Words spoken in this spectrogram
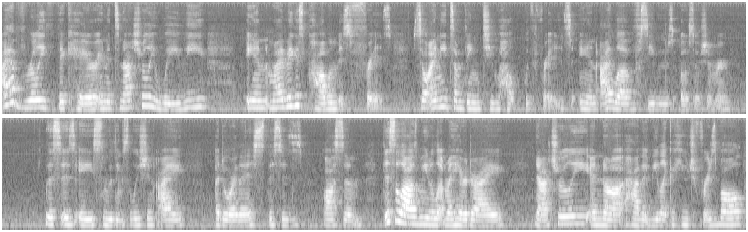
I have really thick hair and it's naturally wavy and my biggest problem is frizz. So I need something to help with frizz, and I love Cibu's Oso Shimmer. This is a smoothing solution. I adore this. This is awesome. This allows me to let my hair dry naturally and not have it be like a huge frizz ball.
